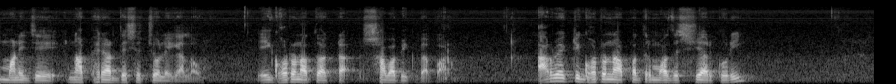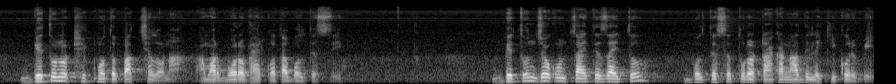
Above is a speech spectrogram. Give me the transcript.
মানে যে না ফেরার দেশে চলে গেল। এই ঘটনা তো একটা স্বাভাবিক ব্যাপার। আরও একটি ঘটনা আপনাদের মাঝে শেয়ার করি। বেতনও ঠিকমতো পাচ্ছিল না, আমার বড় ভাইয়ের কথা বলতেছি। বেতন যখন চাইতে যাইতো, বলতেছে, তোরা টাকা না দিলে কি করবি?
